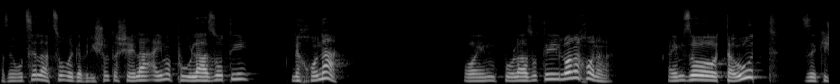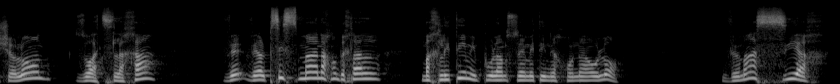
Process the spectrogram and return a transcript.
אז אני רוצה לעצור רגע ולשאול את השאלה האם הפעולה הזאת נכונה? או האם הפעולה הזאת לא נכונה? האם זו טעות, זה כישלון, זו הצלחה? ועל בסיס מה אנחנו בכלל מחליטים אם פעולה מסוימת היא נכונה או לא. ומה השיח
